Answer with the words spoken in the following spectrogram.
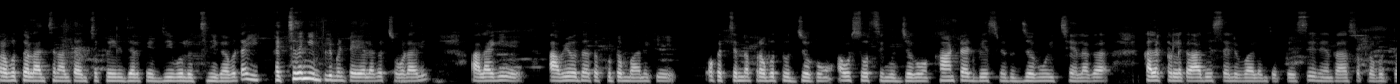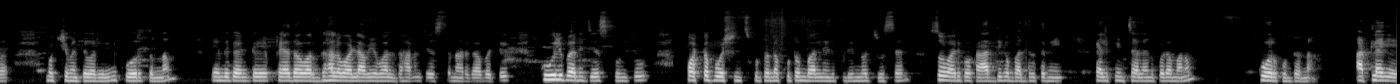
ప్రభుత్వ లాంఛనాలతో అంత్యక్రియలు జరిపే జీవులు వచ్చినాయి కాబట్టి అవి ఖచ్చితంగా ఇంప్లిమెంట్ అయ్యేలాగా చూడాలి. అలాగే అవయవదాత కుటుంబానికి ఒక చిన్న ప్రభుత్వ ఉద్యోగం అవుట్ సోర్సింగ్ ఉద్యోగం కాంట్రాక్ట్ బేస్ మీద ఉద్యోగం ఇచ్చేలాగా కలెక్టర్లకు ఆదేశాలు ఇవ్వాలని చెప్పేసి నేను రాష్ట్ర ప్రభుత్వ ముఖ్యమంత్రి వర్యులను కోరుతున్నాం. ఎందుకంటే పేద వర్గాల వాళ్ళు అవయవాలు దానం చేస్తున్నారు కాబట్టి కూలి పని చేసుకుంటూ పొట్ట పోషించుకుంటున్న కుటుంబాలు నేను ఇప్పుడు ఎన్నో చూశాను. సో వారికి ఒక ఆర్థిక భద్రతని కల్పించాలని కూడా మనం కోరుకుంటున్నాం. అట్లాగే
